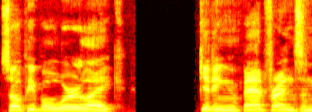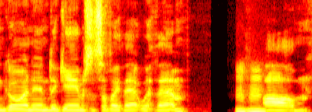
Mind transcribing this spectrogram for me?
So people were like getting bad friends and going into games and stuff like that with them. hmm Um,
